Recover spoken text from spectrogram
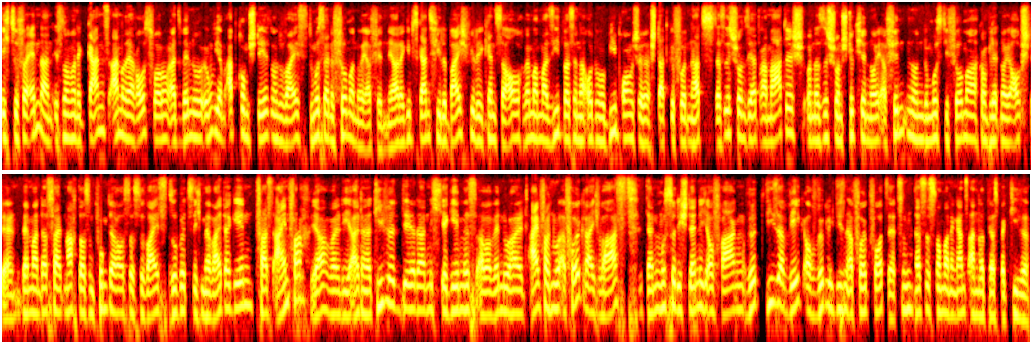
dich zu verändern, ist nochmal eine ganz andere Herausforderung, als wenn du irgendwie am Abgrund stehst und du weißt, du musst deine Firma neu erfinden. Ja, da gibt es ganz viele Beispiele, die kennst du auch. Wenn man mal sieht, was in der Automobilbranche stattgefunden hat, das ist schon sehr dramatisch und das ist schon ein Stückchen neu erfinden und du musst die Firma komplett neu aufstellen. Wenn man das halt macht aus dem Punkt heraus, dass du weißt, so wird es nicht mehr weitergehen, fast einfach, ja, weil die Alternative dir da nicht ergeben ist. Aber wenn du halt einfach nur erfolgreich warst, dann musst du dich ständig auch fragen, wird dieser Weg auch wirklich diesen Erfolg fortsetzen? Das ist nochmal eine ganz andere Perspektive.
